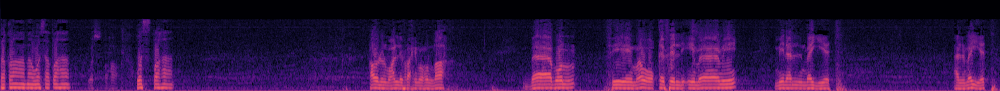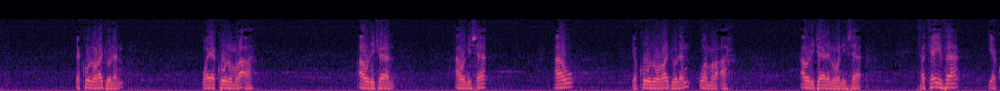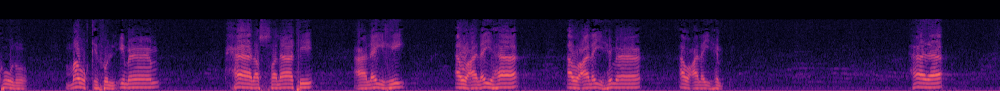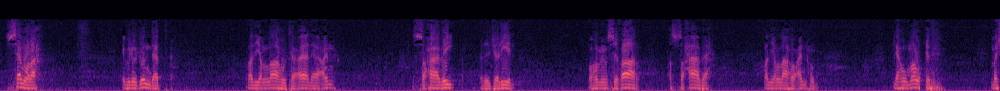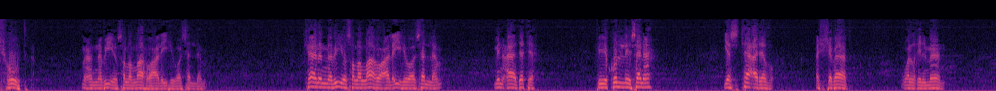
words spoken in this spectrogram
فقام وسطها. وسطها. وسطها. قول المؤلف رحمه الله باب في موقف الإمام من الميت. الميت يكون رجلا ويكون امرأة أو رجال أو نساء أو يكون رجلا وامرأة أو رجالا ونساء. فكيف يكون موقف الإمام حال الصلاة عليه أو عليها أو عليهما أو عليهم. هذا سمرة ابن جندب رضي الله تعالى عنه الصحابي الجليل وهو من صغار الصحابة رضي الله عنهم. له موقف مشهود. مع النبي صلى الله عليه وسلم. كان النبي صلى الله عليه وسلم من عادته في كل سنة يستعرض الشباب والغلمان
